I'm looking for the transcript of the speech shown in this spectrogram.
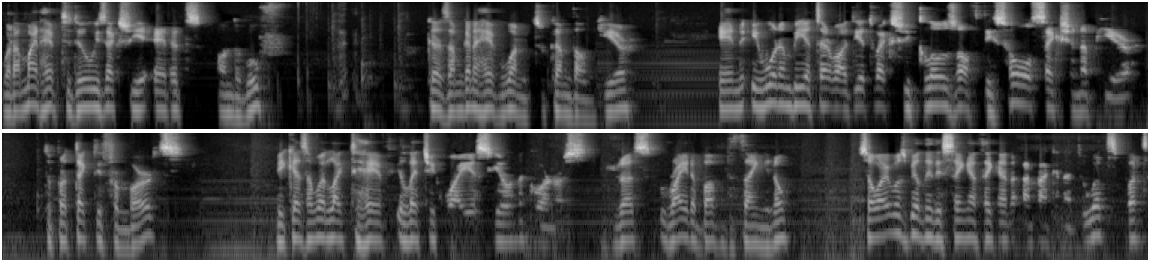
What I might have to do is actually add it on the roof. Because I'm gonna have one to come down here. And it wouldn't be a terrible idea to actually close off this whole section up here to protect it from birds. Because I would like to have electric wires here on the corners. Just right above the thing, you know? So I was building this thing, I think I'm not gonna do it, but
